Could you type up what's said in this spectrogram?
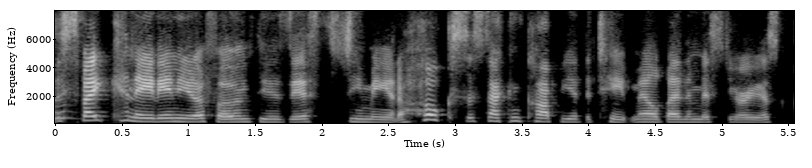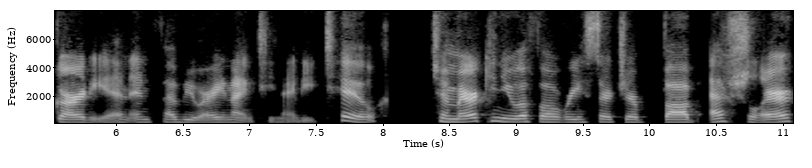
Despite Canadian UFO enthusiasts deeming it a hoax, a second copy of the tape mailed by the mysterious Guardian in February 1992 to American UFO researcher Bob Oechsler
